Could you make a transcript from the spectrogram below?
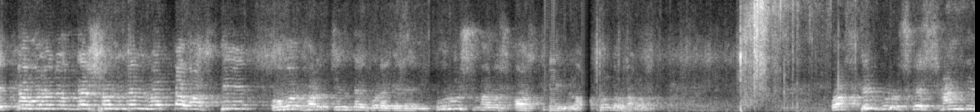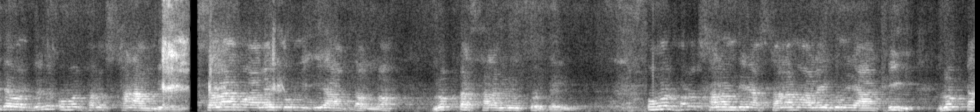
একটু মনোযোগ দিয়ে শুনবেন, লোকটা অস্থির। ওমর ফারুক চিন্তায় পড়ে গেলেন। পুরুষ মানুষ অস্থির, লক্ষণ তো ভালো অস্থির পুরুষকে শান্তি দেওয়ার জন্য ওমর ফারুক সালাম দিলেন। সালাম আলাইকুম, ইয়া আব্দাল্লাহ। লোকটা সালামের উত্তর দেয়নি ওমর ফারুক সালাম দিলে আসসালাম আলাইকুম, ইয়া আখি। লোকটা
